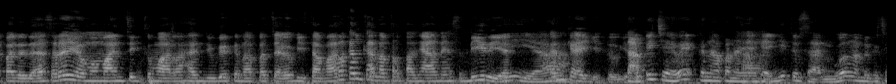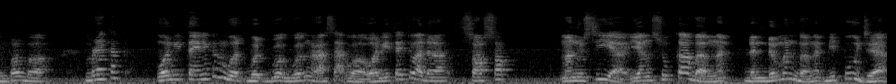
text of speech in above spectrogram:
pada dasarnya yang memancing kemarahan juga kenapa cewek bisa marah kan karena pertanyaannya sendiri ya Iya. kan kayak gitu, gitu. tapi cewek kenapa nanya Ah. kayak gitu san gue ngambil kesimpulan bahwa mereka wanita ini kan buat buat gue gue ngerasa bahwa wanita itu adalah sosok manusia yang suka banget dan demen banget dipuja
